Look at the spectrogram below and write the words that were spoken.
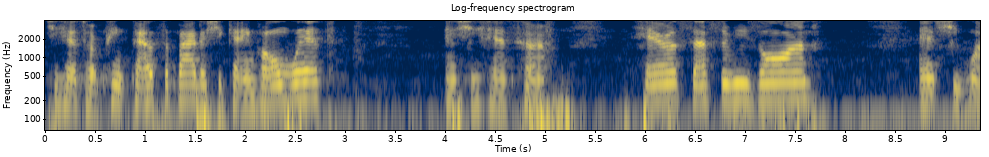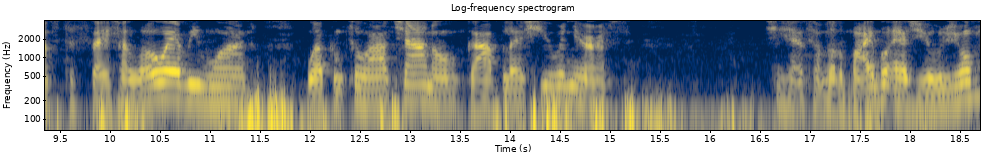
She has her pink pacifier that she came home with. And she has her hair accessories on. And she wants to say, hello everyone. Welcome to our channel. God bless you and yours. She has her little Bible as usual.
